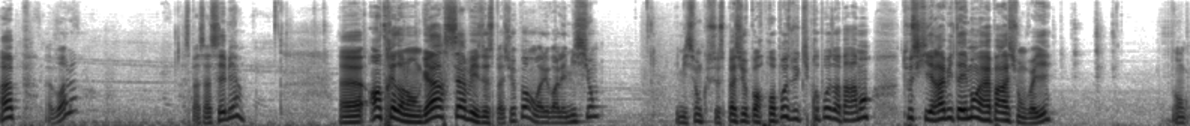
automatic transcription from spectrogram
Hop, ben voilà. Ça se passe assez bien. Euh, entrée dans l'hangar, service de spatioport, on va aller voir les missions. Les missions que ce spatioport propose, vu qu'il propose apparemment tout ce qui est ravitaillement et réparation, vous voyez Donc,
